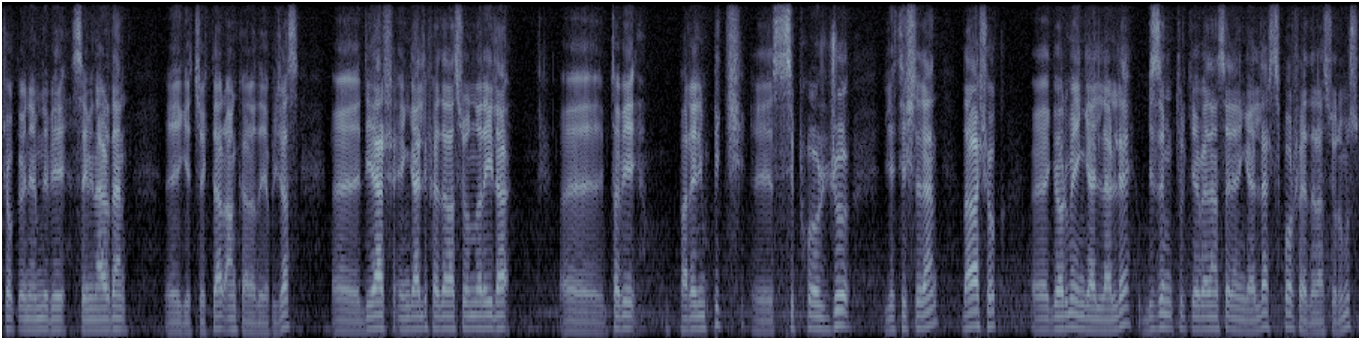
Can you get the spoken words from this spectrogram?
çok önemli bir seminerden e, geçecekler. Ankara'da yapacağız. E, diğer engelli federasyonlarıyla e, tabii paralimpik e, sporcu yetiştiren daha çok e, görme engellilerle bizim Türkiye Bedensel Engelliler Spor Federasyonumuz,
